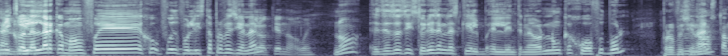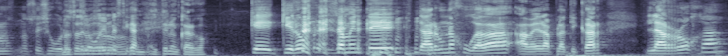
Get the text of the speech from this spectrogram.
Nicolás. Larcamón fue futbolista profesional? Creo que no, güey. ¿No? ¿Es de esas historias en las que el, el entrenador nunca jugó fútbol? ¿Profesional? No, estamos, no estoy seguro. ¿No te lo voy a investigar. Ahí te lo encargo. Que quiero precisamente dar una jugada, a ver, a platicar. La roja,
